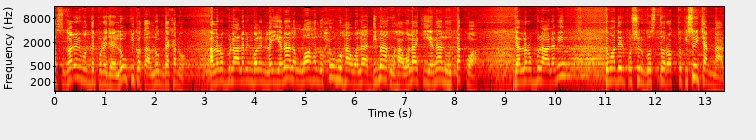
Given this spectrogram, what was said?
আসগরের মধ্যে পড়ে যায়, লৌকিকতা, লোক দেখানো। আল্লাহ রব্বুল্লাহ আলমিন বলেন ওয়ালা দিমা উহা ওয়ালা কি তাকওয়া। যে আল্লাহ রব্বুল আলমিন তোমাদের পশুর গোস্ত, রক্ত কিছুই চান না।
